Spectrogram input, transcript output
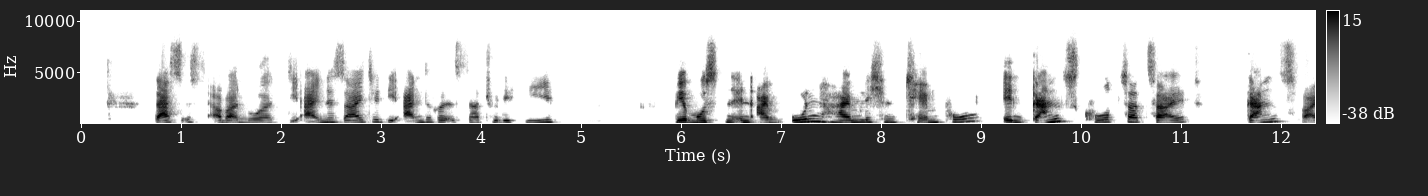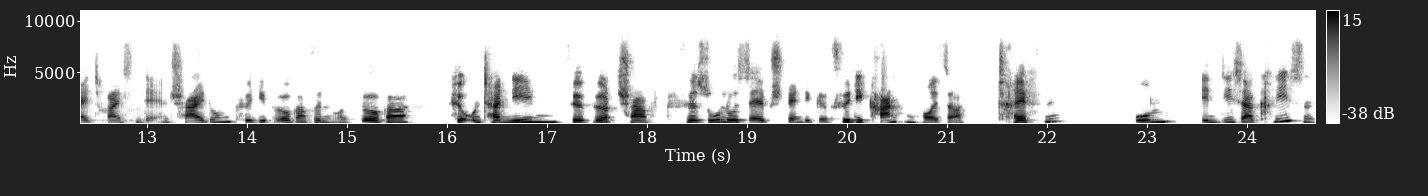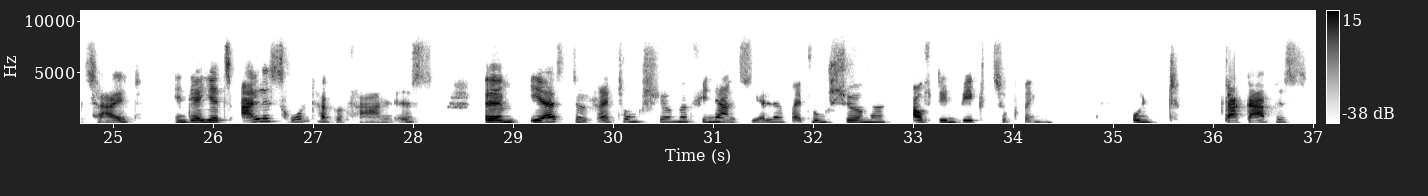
Das ist aber nur die eine Seite. Die andere ist natürlich die, wir mussten in einem unheimlichen Tempo in ganz kurzer Zeit ganz weitreichende Entscheidungen für die Bürgerinnen und Bürger, für Unternehmen, für Wirtschaft, für Solo-Selbstständige, für die Krankenhäuser treffen, um in dieser Krisenzeit in der jetzt alles runtergefahren ist, ähm, erste Rettungsschirme, finanzielle Rettungsschirme auf den Weg zu bringen. Und da gab es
